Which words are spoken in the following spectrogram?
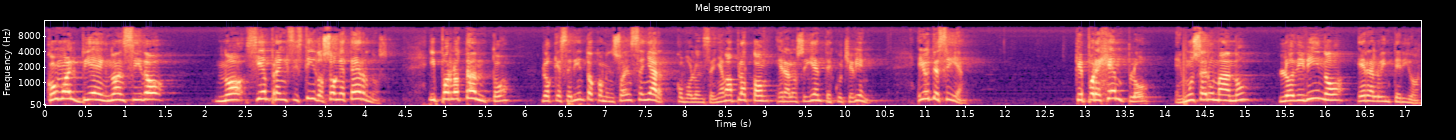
como el bien no han sido, no siempre han existido, son eternos. Y por lo tanto, lo que Cerinto comenzó a enseñar, como lo enseñaba Platón, era lo siguiente, escuche bien. Ellos decían que, por ejemplo, en un ser humano, lo divino era lo interior,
